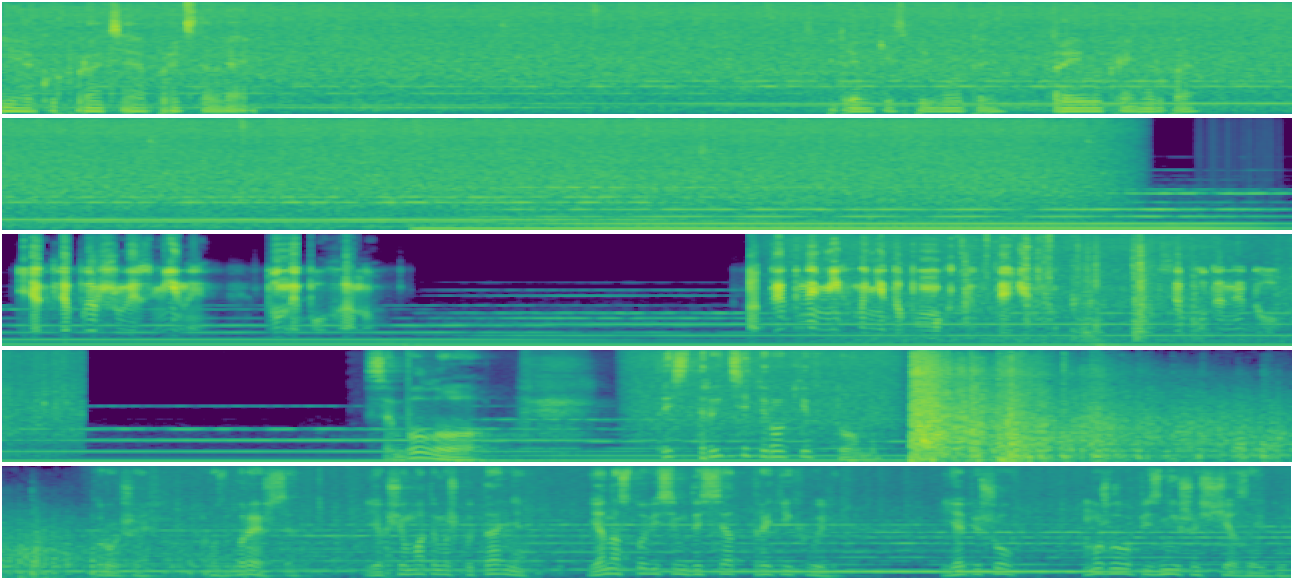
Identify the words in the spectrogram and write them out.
Ігор Корпорація представляє. З підтримки спільноти Rail Ukraine РП. Як для першої зміни, Це було десь 30 років тому. Коротше, розберешся. Якщо матимеш питання, я на 183 хвилі. Я пішов, можливо, пізніше ще зайду.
